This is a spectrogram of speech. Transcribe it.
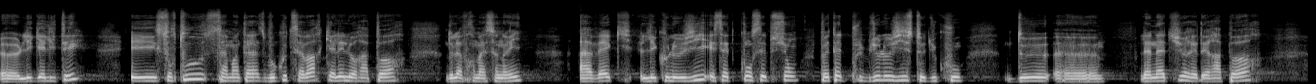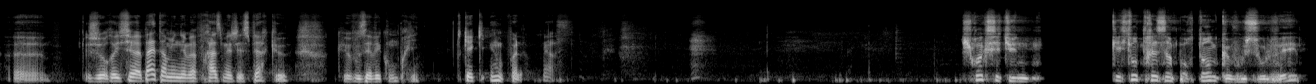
l'égalité? Et surtout, ça m'intéresse beaucoup de savoir quel est le rapport de la franc-maçonnerie avec l'écologie et cette conception peut-être plus biologiste du coup de euh, la nature et des rapports. Euh, je réussirai pas à terminer ma phrase, mais j'espère que, que vous avez compris. Voilà, merci. Je crois que c'est une question très importante que vous soulevez,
